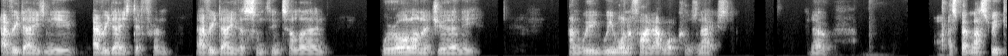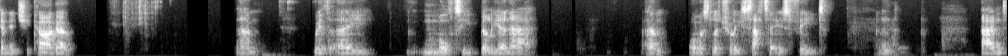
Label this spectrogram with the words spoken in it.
every day is new, every day is different, every day there's something to learn. We're all on a journey and we we want to find out what comes next. You know, I spent last weekend in Chicago um, with a multi-billionaire, um, almost literally sat at his feet, and and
